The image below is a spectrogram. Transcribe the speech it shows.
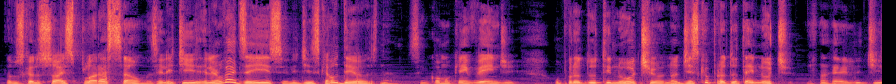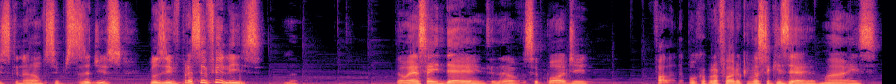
Está buscando só exploração, mas ele diz, ele não vai dizer isso, ele diz que é o Deus, né? Assim como quem vende o produto inútil, não diz que o produto é inútil. Ele diz que não, você precisa disso, inclusive para ser feliz. Né? Então essa é a ideia, entendeu? Você pode falar da boca para fora o que você quiser, mas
